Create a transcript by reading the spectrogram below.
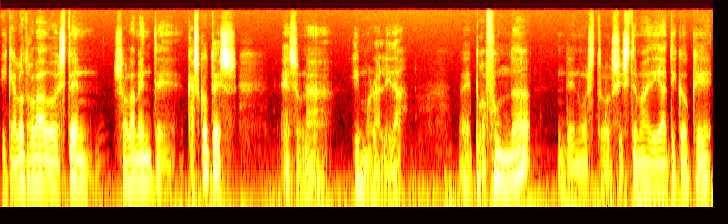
y que al otro lado estén solamente cascotes, es una inmoralidad eh, profunda de nuestro sistema mediático que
